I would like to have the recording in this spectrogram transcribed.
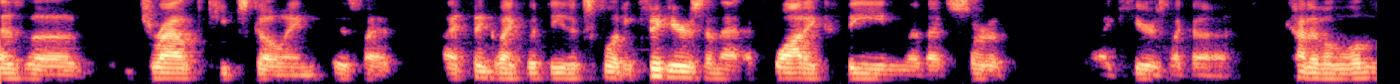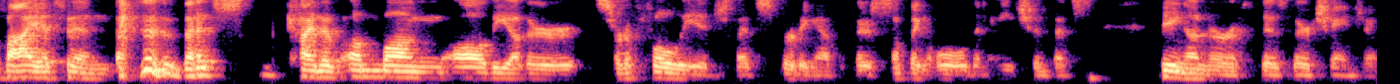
as the drought keeps going. Is that I think like with these exploding figures and that aquatic theme that that's sort of like here's like a kind of a leviathan that's kind of among all the other sort of foliage that's spurting out. There's something old and ancient that's being unearthed as they're changing.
